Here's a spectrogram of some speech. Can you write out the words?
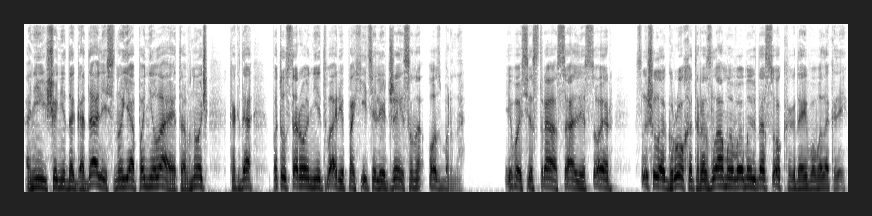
они еще не догадались, но я поняла это в ночь, когда потусторонние твари похитили Джейсона Осборна. Его сестра Салли Сойер слышала грохот разламываемых досок, когда его волокли.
